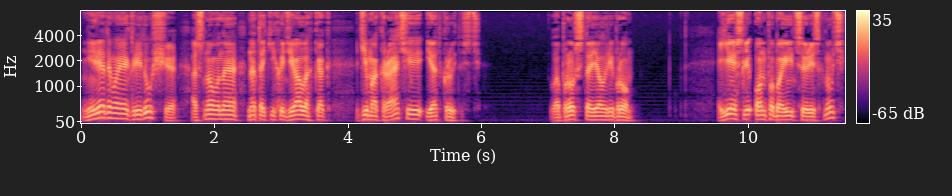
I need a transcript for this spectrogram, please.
неведомое грядущее, основанное на таких идеалах, как демократия и открытость. Вопрос стоял ребром. Если он побоится рискнуть,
